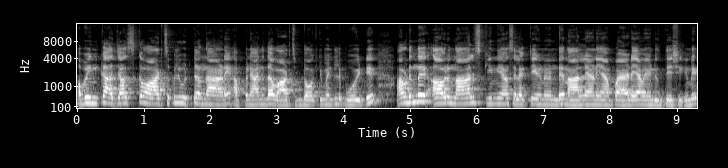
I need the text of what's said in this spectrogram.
അപ്പോൾ എനിക്ക് അജാസ്ക് വാട്സപ്പിൽ വിട്ടു തന്നാണ് അപ്പോൾ ഞാനിതാ വാട്സപ്പ് ഡോക്യുമെന്റിൽ പോയിട്ട് അവിടുന്ന് ആ ഒരു നാല് സ്കിൻ ഞാൻ സെലക്ട് ചെയ്യുന്നുണ്ട്. നാലിനെയാണ് ഞാൻ ഇപ്പോൾ ആഡ് ചെയ്യാൻ വേണ്ടി ഉദ്ദേശിക്കുന്നത്.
